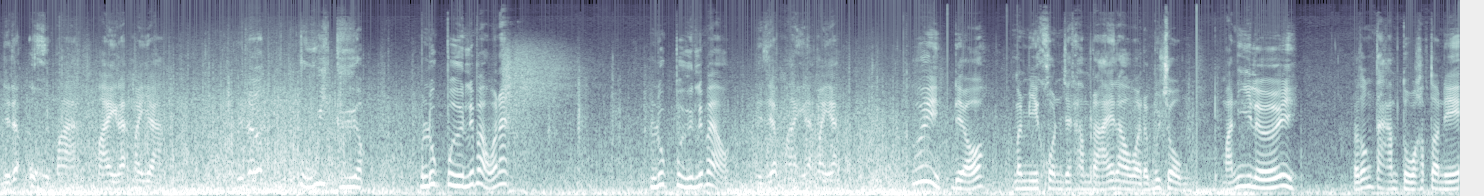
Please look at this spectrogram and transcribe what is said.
เดี๋ยวนะโอ้โหมามาอีกแล้วมายังเดี๋ยวนะอุ้ยเกือบ มันลูกปืนหรือเปล่าวะน่ะลูกปืนหรือเปล่าเดี๋ยวจะมาอีกแล้วมาอีกแล้วเฮ้ยเดี๋ยวมันมีคนจะทำร้ายเราอะท่านผู้ชมมานี่เลย เราต้องตามตัวครับตอนนี้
